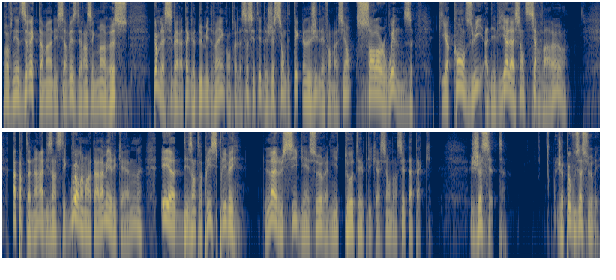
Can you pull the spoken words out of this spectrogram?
provenir directement des services de renseignement russes comme la cyberattaque de 2020 contre la société de gestion des technologies de l'information SolarWinds, qui a conduit à des violations de serveurs appartenant à des entités gouvernementales américaines et à des entreprises privées. La Russie, bien sûr, a nié toute implication dans cette attaque. Je cite Je peux vous assurer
